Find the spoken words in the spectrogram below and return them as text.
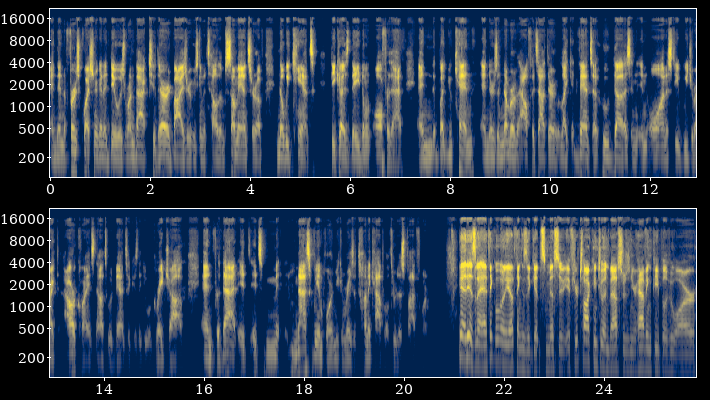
and then the first question they're going to do is run back to their advisor who's going to tell them some answer of no we can't because they don't offer that. And but you can and there's a number of outfits out there like advanta who does and in all honesty we direct our clients now to advanta because they do a great job. And for that it, it's massively important you can raise a ton of capital through this platform. Yeah, it is, and I think one of the other things that gets missed if you're talking to investors and you're having people who are a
